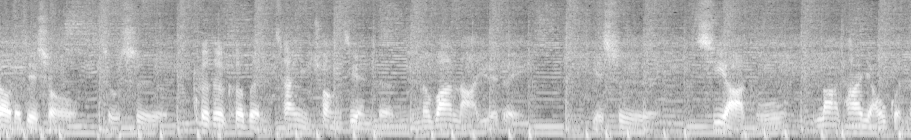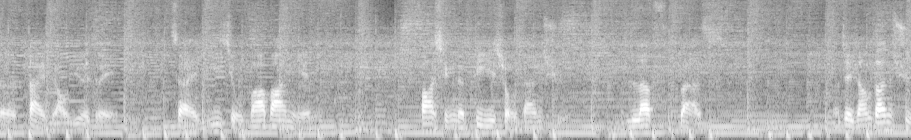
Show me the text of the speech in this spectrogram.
到的这首就是科特·科本参与创建的 Nirvana 乐队，也是西雅图邋遢摇滚的代表乐队，在1988年发行的第一首单曲《Love Buzz》。这张单曲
